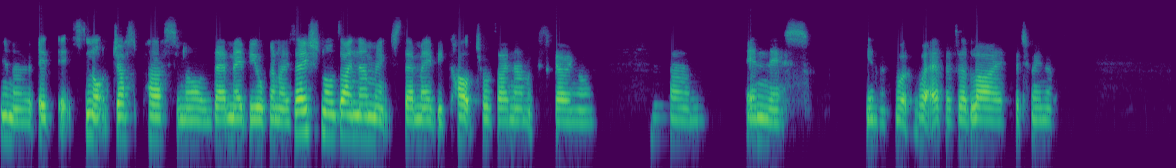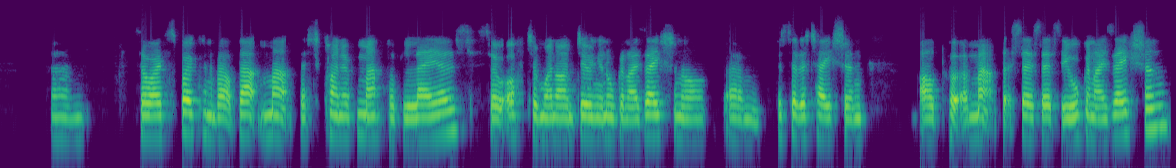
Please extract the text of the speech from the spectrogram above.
you know, it, it's not just personal. There may be organizational dynamics, there may be cultural dynamics going on um, in this, you know, whatever's alive between us. Um, so I've spoken about that map, this kind of map of layers. So often when I'm doing an organizational um, facilitation, I'll put a map that says there's the organization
